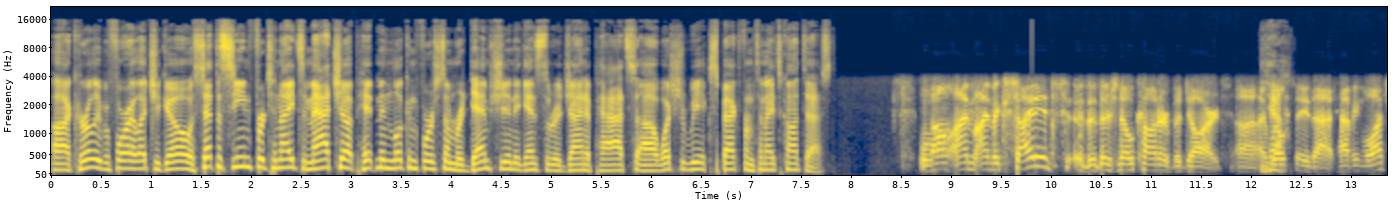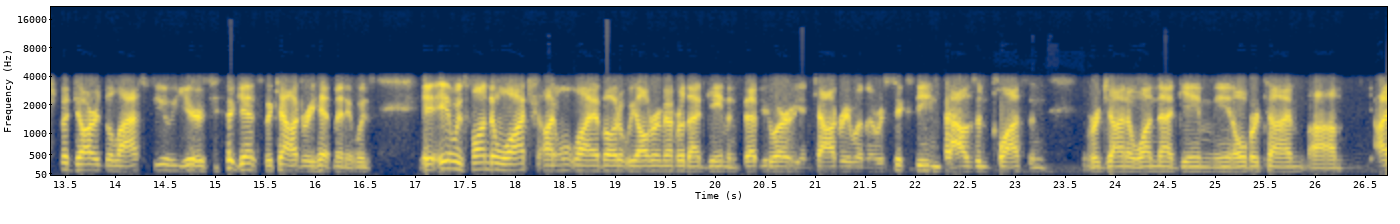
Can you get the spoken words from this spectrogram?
Uh, Curly, before I let you go, set the scene for tonight's matchup. Hitman looking for some redemption against the Regina Pats. Uh, what should we expect from tonight's contest? Well, I'm I'm excited that there's no Connor Bedard. Uh, I yeah. will say that. Having watched Bedard the last few years against the Calgary Hitmen, it was it, it was fun to watch. I won't lie about it. We all remember that game in February in Calgary when there were 16,000 plus, and Regina won that game in overtime. Um, I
